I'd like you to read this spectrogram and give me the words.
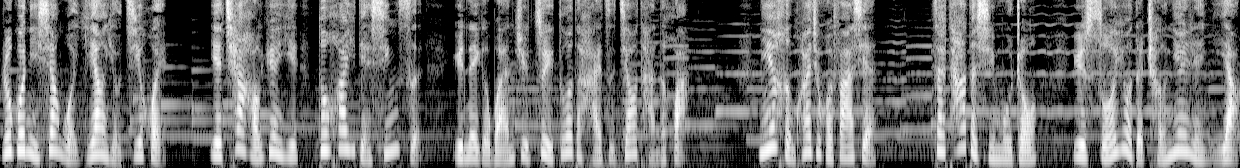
如果你像我一样有机会。也恰好愿意多花一点心思与那个玩具最多的孩子交谈的话，你也很快就会发现，在他的心目中，与所有的成年人一样，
